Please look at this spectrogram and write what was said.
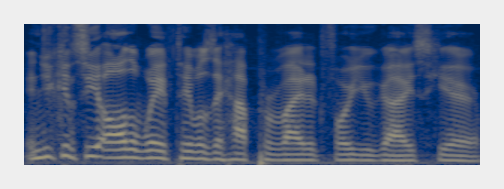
And you can see all the wavetables they have provided for you guys here.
